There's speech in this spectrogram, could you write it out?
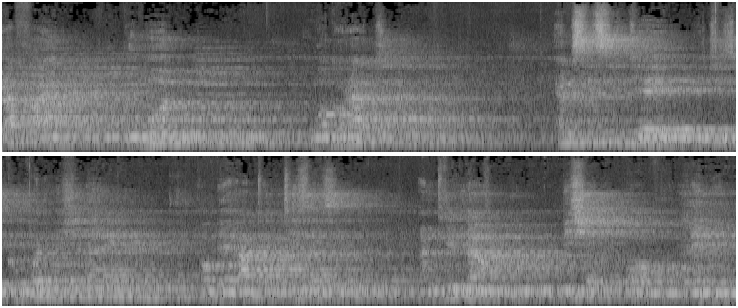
Raphael p'Mony Wokorach, MCCJ, which is Comboni Missionary of the Heart of Jesus, until now, Bishop of Lene.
